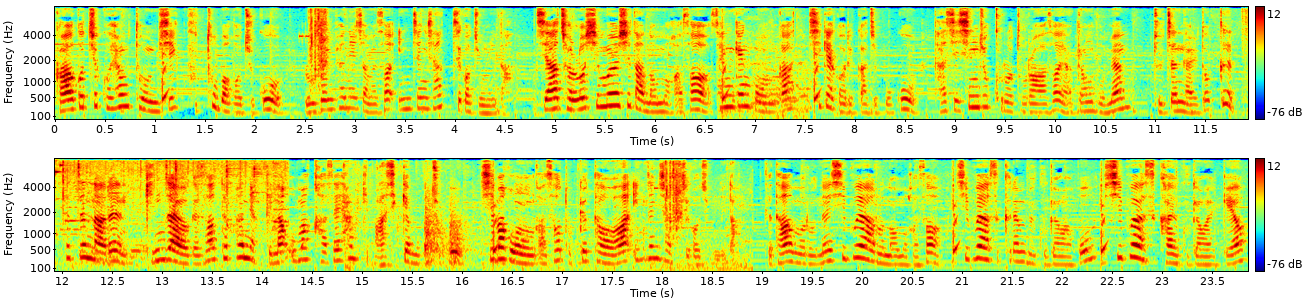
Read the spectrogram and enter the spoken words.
가와구치코 향토 음식 후토 먹어주고 로손 편의점에서 인증샷 찍어줍니다. 지하철로 시무요시다 넘어가서 생겐공원과 치계거리까지 보고 다시 신주쿠로 돌아와서 야경 보면 둘째 날도 끝! 셋째 날은 긴자역에서 테판야끼나 오마카세 한 끼 맛있게 먹어주고 시바공원 가서 도쿄타워와 인증샷 찍어줍니다. 그 다음으로는 시부야로 넘어가서 시부야 스크램블 구경하고 시부야 스카이 구경할게 요.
